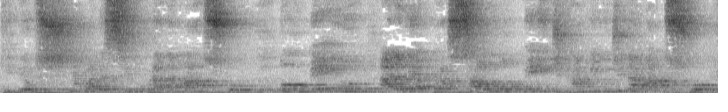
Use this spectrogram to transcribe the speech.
que Deus tinha aparecido para Damasco, no meio, aleluia, para Saulo, no meio de caminho de Damasco.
